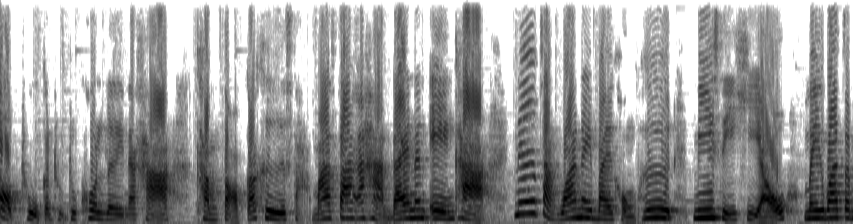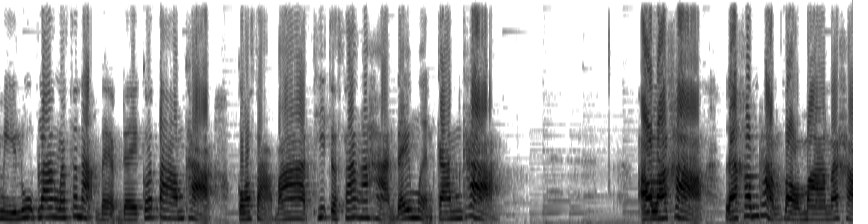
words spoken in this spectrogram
ตอบถูกกันทุกๆคนเลยนะคะคำตอบก็คือสามารถสร้างอาหารได้นั่นเองค่ะ เนื่องจากว่าในใบของพืชมีสีเขียว ไม่ว่าจะมีรูปร่างลักษณะแบบใดก็ตามค่ะ ก็สามารถที่จะสร้างอาหารได้เหมือนกันค่ะ เอาละค่ะ และคำถามต่อมานะคะ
